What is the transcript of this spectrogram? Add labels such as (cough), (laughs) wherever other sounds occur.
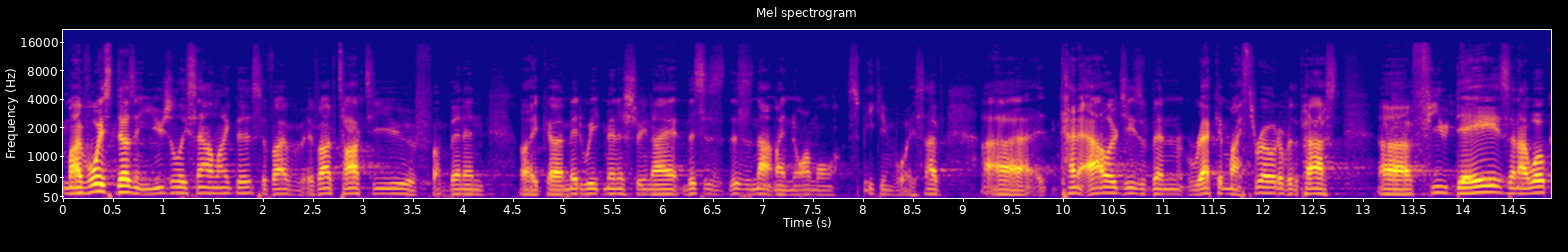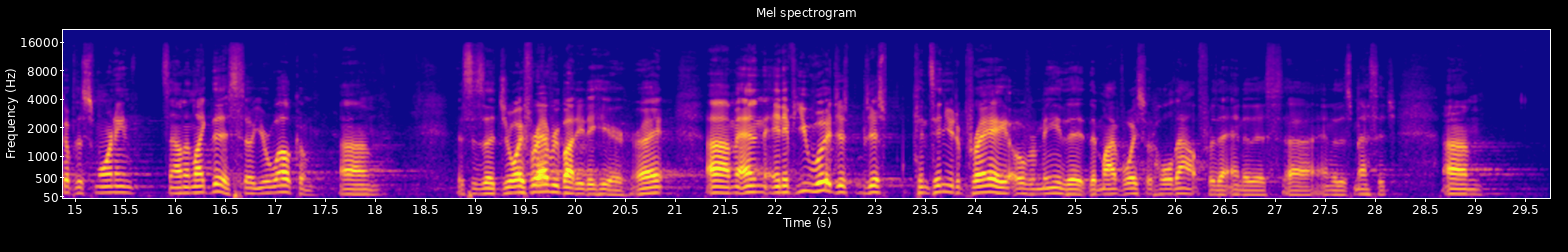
my voice doesn't usually sound like this. If I've if I've talked to you, if I've been in like uh, midweek ministry night, this is this is not my normal speaking voice. I've uh, kind of allergies have been wrecking my throat over the past uh, few days, and I woke up this morning sounding like this. So you're welcome. Um, this is a joy for everybody to hear, right? Um, and and if you would just just continue to pray over me that, that my voice would hold out for the end of this uh, end of this message. Um,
